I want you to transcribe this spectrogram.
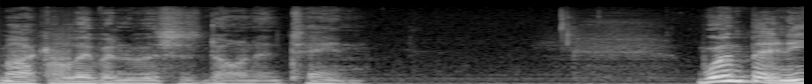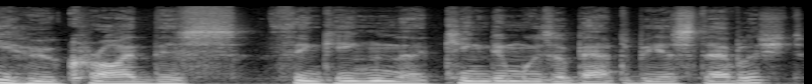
Mark 11 verses 9 and 10. Were many who cried this thinking the kingdom was about to be established?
